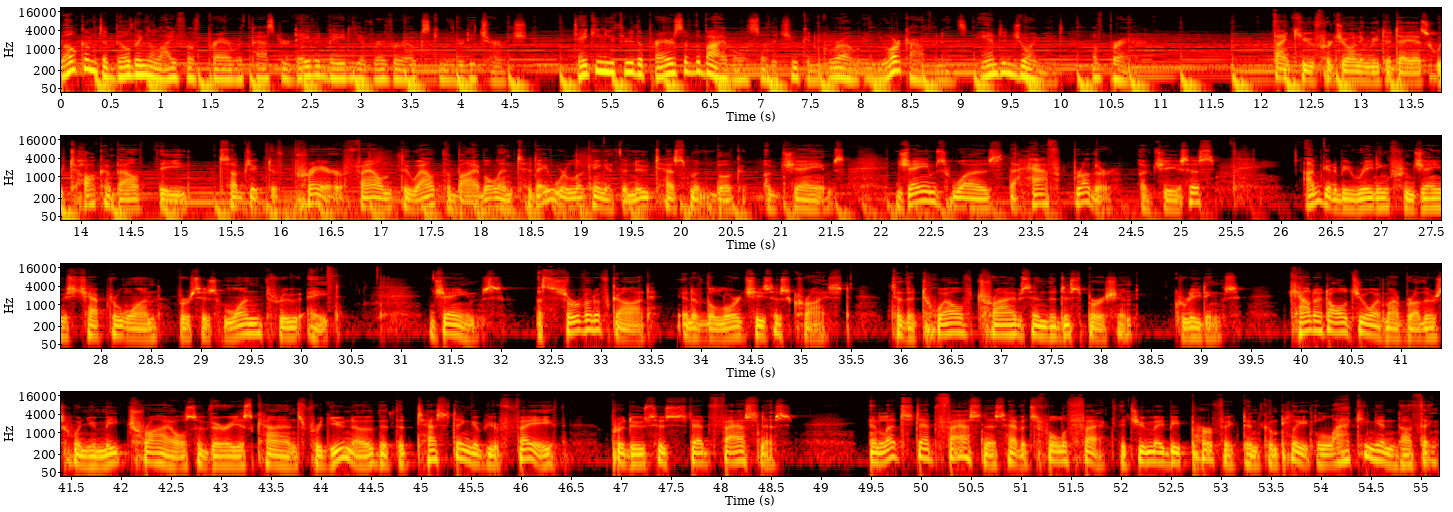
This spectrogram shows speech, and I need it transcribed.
Welcome to Building a Life of Prayer with Pastor David Beatty of River Oaks Community Church, taking you through the prayers of the Bible so that you can grow in your confidence and enjoyment of prayer. Thank you for joining me today as we talk about the subject of prayer found throughout the Bible, and today we're looking at the New Testament book of James. James was the half brother of Jesus. I'm going to be reading from James chapter 1, verses 1 through 8. James, a servant of God and of the Lord Jesus Christ, to the twelve tribes in the dispersion, greetings. Count it all joy, my brothers, when you meet trials of various kinds, for you know that the testing of your faith produces steadfastness. And let steadfastness have its full effect, that you may be perfect and complete, lacking in nothing.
